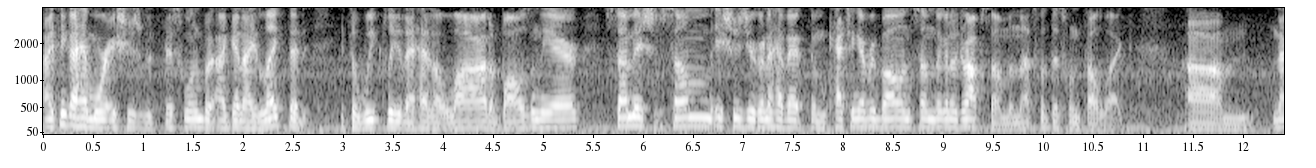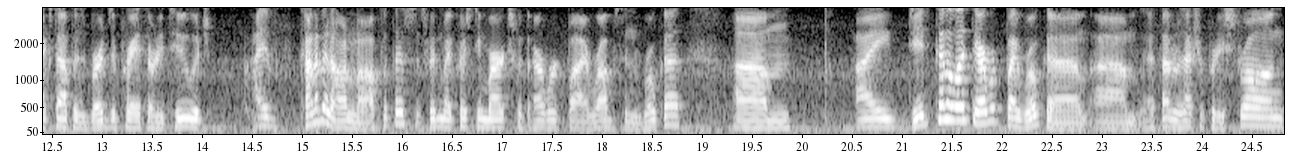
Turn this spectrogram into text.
I think I have more issues with this one. But again, I like that it's a weekly that has a lot of balls in the air. Some ish, some issues you're to have them catching every ball, and some they're to drop some, and that's what this one felt like. Um, next up is Birds of Prey 32, which I've kind of been on and off with this. It's written by Christy Marx with artwork by Robson Rocha. Um, I did kind of like the artwork by Rocha. Um, I thought it was actually pretty strong.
